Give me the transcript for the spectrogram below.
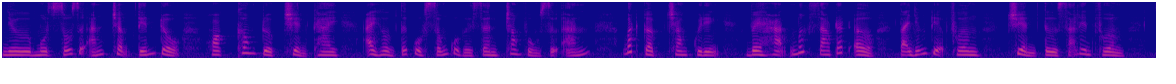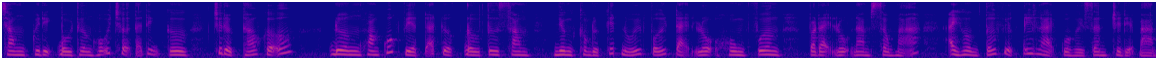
như một số dự án chậm tiến độ hoặc không được triển khai, ảnh hưởng tới cuộc sống của người dân trong vùng dự án, bất cập trong quy định về hạn mức giao đất ở tại những địa phương chuyển từ xã lên phường, trong quy định bồi thường hỗ trợ tái định cư chưa được tháo gỡ, đường Hoàng Quốc Việt đã được đầu tư xong nhưng không được kết nối với đại lộ Hùng Phương và đại lộ Nam Sông Mã, ảnh hưởng tới việc đi lại của người dân trên địa bàn.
